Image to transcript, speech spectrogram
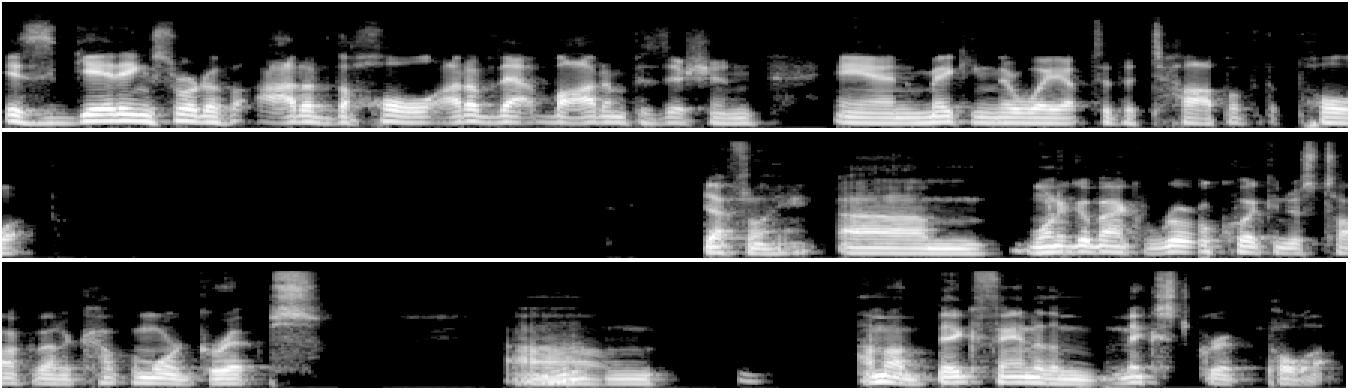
is getting sort of out of the hole, out of that bottom position and making their way up to the top of the pull up. Definitely. Um, want to go back real quick and just talk about a couple more grips. Mm-hmm. Um, mm-hmm. I'm a big fan of the mixed grip pull up.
